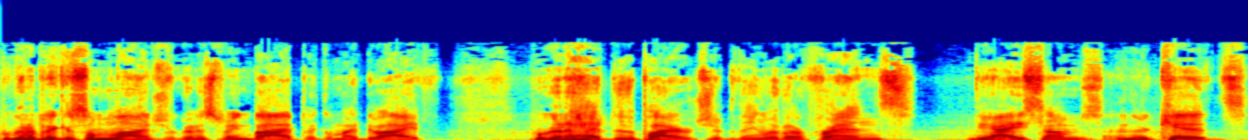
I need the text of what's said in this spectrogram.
We're going to pick up some lunch. We're going to swing by, pick up my wife. We're going to head to the pirate ship thing with our friends, the Isums and their kids.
